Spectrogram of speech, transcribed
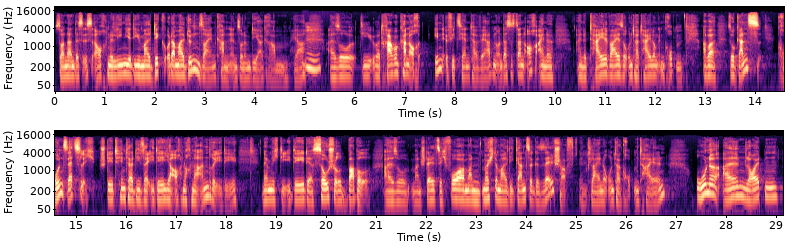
sondern das ist auch eine Linie, die mal dick oder mal dünn sein kann in so einem Diagramm. Ja, mhm. also die Übertragung kann auch ineffizienter werden und das ist dann auch eine eine teilweise Unterteilung in Gruppen. Aber so ganz grundsätzlich steht hinter dieser Idee ja auch noch eine andere Idee, nämlich die Idee der Social Bubble. Also man stellt sich vor, man möchte mal die ganze Gesellschaft in kleine Untergruppen teilen, ohne allen Leuten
